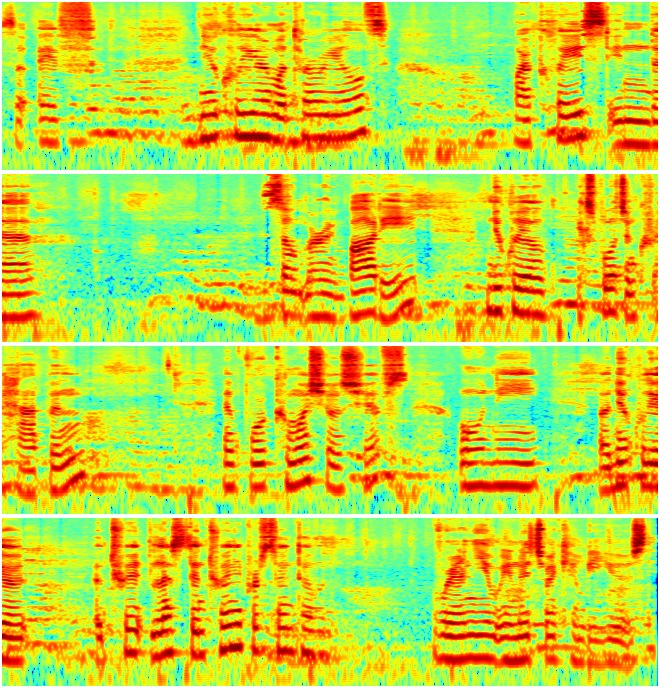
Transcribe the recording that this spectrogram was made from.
So if nuclear materials are placed in the submarine body, nuclear explosion could happen. And for commercial ships, only a nuclear less than 20% of uranium enrichment can be used.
